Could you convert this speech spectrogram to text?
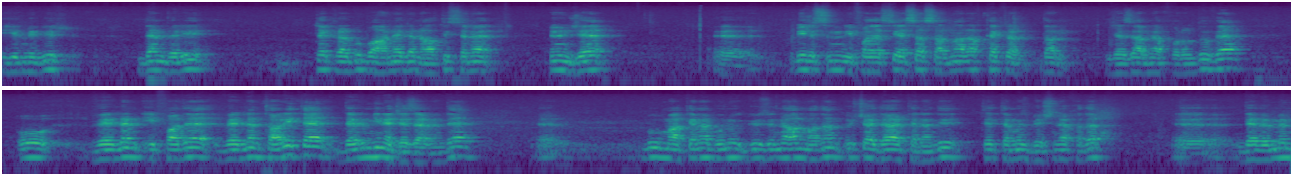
2021'den beri tekrar bu bahaneyle 6 sene önce e, birisinin ifadesi esas alınarak tekrardan cezaevine konuldu ve o verilen ifade, verilen tarih de devrim yine cezaevinde. E, bu mahkeme bunu göz almadan 3 ay daha ertelendi. Te- Temmuz 5'ine kadar e, devrimin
